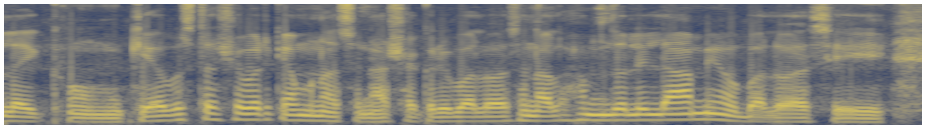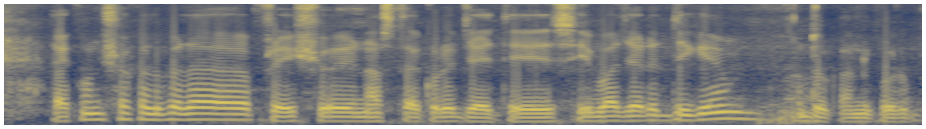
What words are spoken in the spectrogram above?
আলাইকুম। কি অবস্থা সবার? কেমন আছেন? আশা করি ভালো আছেন। আলহামদুলিল্লাহ, আমিও ভালো আছি। এখন সকালবেলা ফ্রেশ হয়ে নাস্তা করে যাইতে এসি বাজারের দিকে, দোকান করব।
